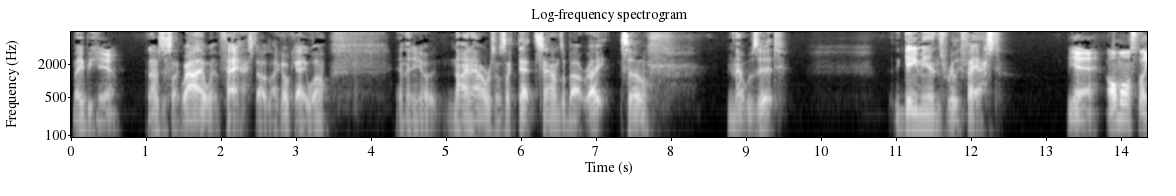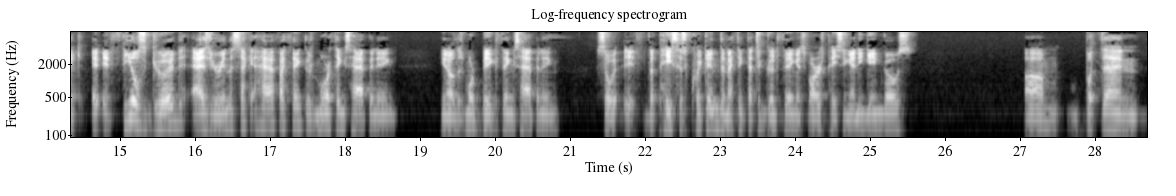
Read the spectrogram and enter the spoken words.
maybe. Yeah. And I was just like, wow, that went fast. I was like, okay, well. And then, you know, nine hours, I was like, that sounds about right. So, and that was it. The game ends really fast. Yeah, almost like it, it feels good as you're in the second half. I think there's more things happening. You know, there's more big things happening. So it, the pace has quickened, and I think that's a good thing as far as pacing any game goes. Um, but then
